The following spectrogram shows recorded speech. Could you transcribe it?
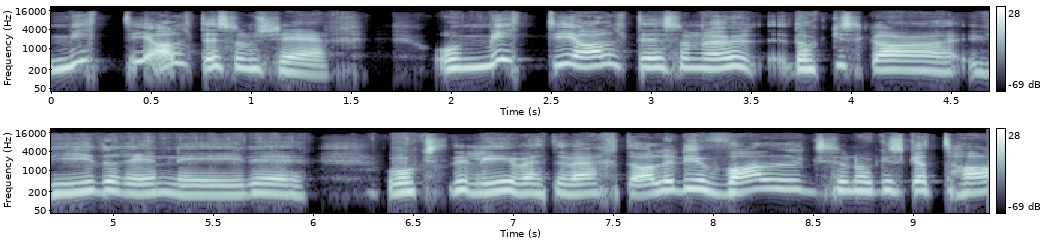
midt i alt det som skjer, og midt i alt det som dere skal videre inn i det voksne livet etter hvert, og alle de valg som dere skal ta,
